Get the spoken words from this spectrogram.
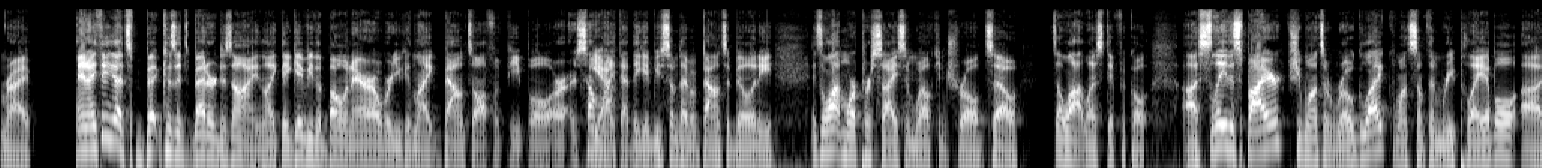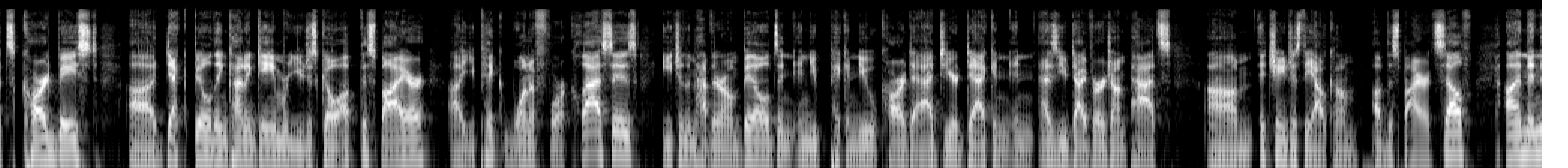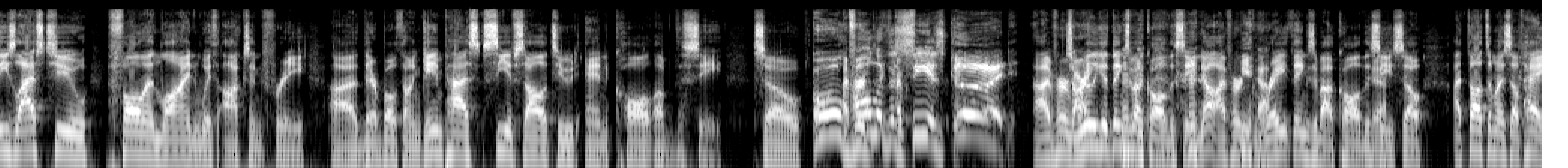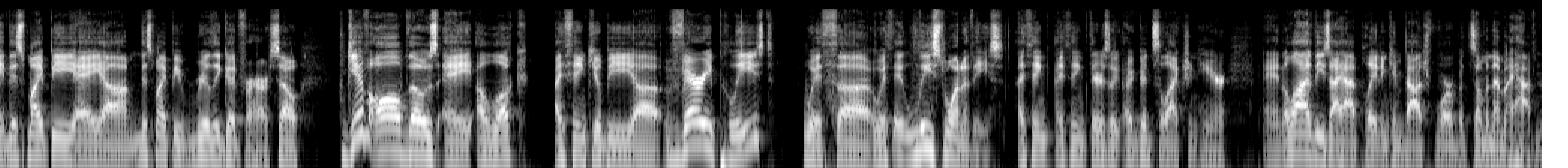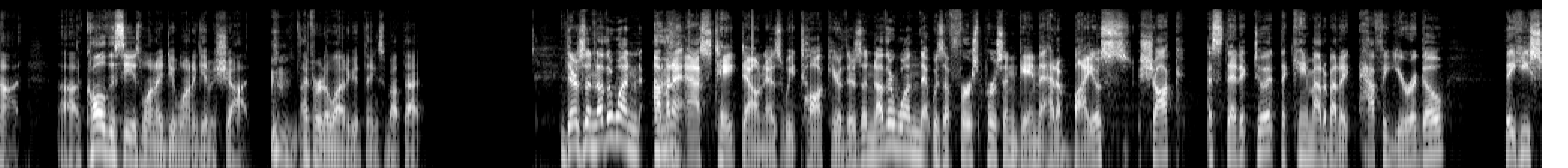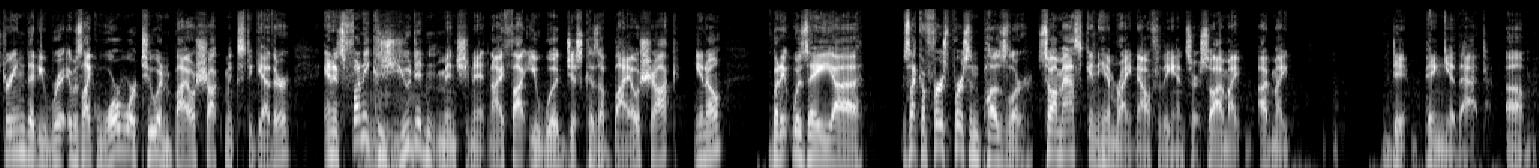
right. And I think that's because it's better design. Like they give you the bow and arrow where you can like bounce off of people or, or something Yeah. like that. They give you some type of bounce ability. It's a lot more precise and well controlled. So it's a lot less difficult. Uh, Slay the Spire, she wants a roguelike, wants something replayable. Uh, it's card based, uh, deck building kind of game where you just go up the spire. Uh, you pick one of four classes. Each of them have their own builds, and, and you pick a new card to add to your deck. And, and as you diverge on paths, um, it changes the outcome of the spire itself. Uh, and then these last two fall in line with Oxenfree. Uh, they're both on Game Pass, Sea of Solitude and Call of the Sea. So Oh, I've Call heard- of the I've- Sea is good. I've heard Sorry. really good things about Call of the Sea. No, I've heard Yeah. great things about Call of the Yeah. Sea. So I thought to myself, hey, this might be a um, this might be really good for her. So give all of those a, a look. I think you'll be uh, very pleased with uh, with at least one of these. I think I think there's a, a good selection here, and a lot of these I have played and can vouch for, but some of them I have not. Uh, Call of the Sea is one I do want to give a shot. I've heard a lot of good things about that. There's another one. I'm going to ask Takedown as we talk here. There's another one that was a first person game that had a Bioshock aesthetic to it that came out about a half a year ago that he streamed that he it was like World War II and Bioshock mixed together. And it's funny because you didn't mention it and I thought you would just because of Bioshock, you know? But it was a uh it was like a first person puzzler. So I'm asking him right now for the answer. So I might I might ping you that. Um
